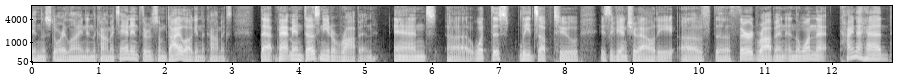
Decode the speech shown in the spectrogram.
in the storyline in the comics and in through some dialogue in the comics that Batman does need a Robin. And uh, what this leads up to is the eventuality of the third Robin, and the one that kind of had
